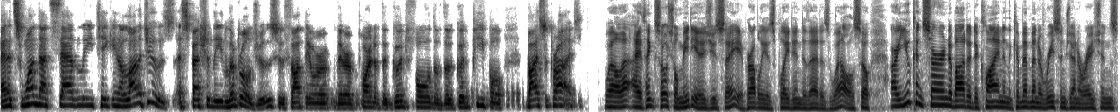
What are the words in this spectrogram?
And it's one that's sadly taking a lot of Jews, especially liberal Jews, who thought they were they were part of the good fold of the good people, by surprise. Well, I think social media, as you say, it probably has played into that as well. So, are you concerned about a decline in the commitment of recent generations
